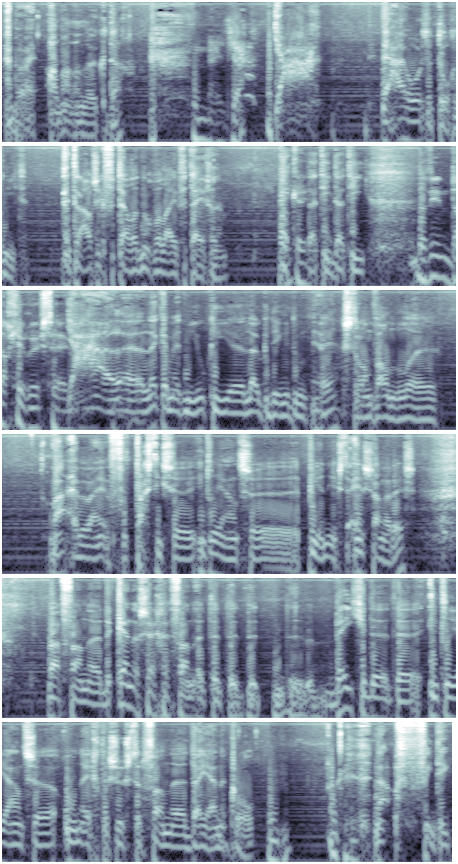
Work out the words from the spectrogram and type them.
Hebben wij allemaal een leuke dag? Nee, ja. Ja, hij hoort het toch niet. En trouwens, ik vertel het nog wel even tegen hem. Okay. Dat, hij, dat, hij, dat hij een dagje rust heeft. Ja, uh, lekker met Miyuki uh, leuke dingen doen. Ja. Hè? Strandwandelen. Maar hebben wij een fantastische Italiaanse pianist en zangeres waarvan uh, de kenners zeggen van het, het, het, een beetje de, de Italiaanse onechte zuster van uh, Diana Kroll. Mm -hmm. okay. Nou, vind ik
